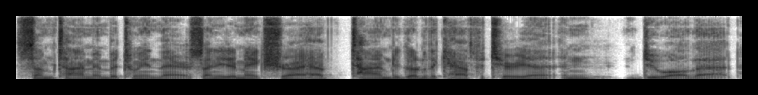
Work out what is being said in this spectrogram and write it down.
sometime in between there. So I need to make sure I have time to go to the cafeteria and do all that.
